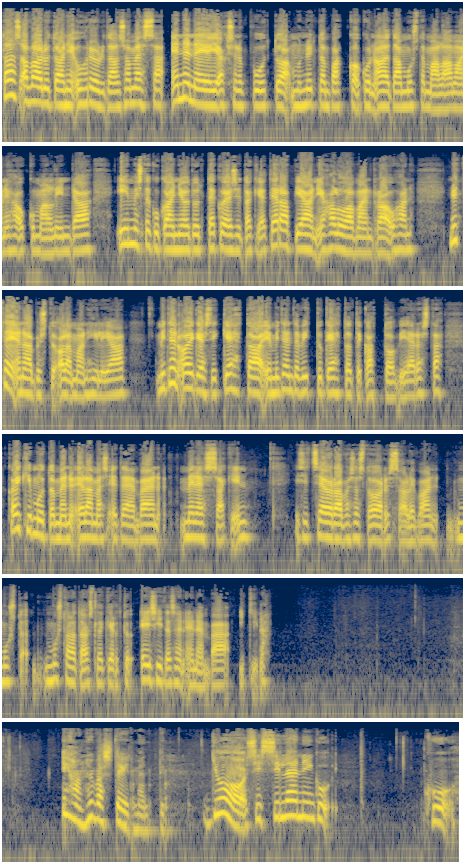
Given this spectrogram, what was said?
Taas avaudutaan ja uhriudutaan somessa. Ennen ei ole jaksanut puuttua, mutta nyt on pakko, kun aletaan mustamaalaamaan ja haukkumaan Lindaa. Ihmistä kukaan joutuu tekojesi takia terapiaan ja haluaa vain rauhan. Nyt ei enää pysty olemaan hiljaa. Miten oikeasti kehtaa ja miten te vittu kehtaatte katsoa vierestä? Kaikki muut on mennyt elämässä eteenpäin, menessäkin. Ja sitten seuraavassa storissa oli vain musta, mustalla taustalla kirjoittu, ei siitä sen enempää ikinä. Ihan hyvä statementti. Joo, siis silleen niinku, kun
